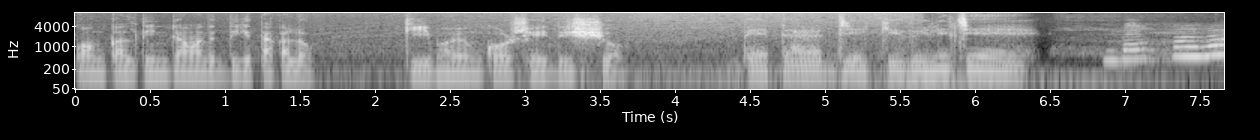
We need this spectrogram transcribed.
কঙ্কাল তিনটা আমাদের দিকে তাকালো। কি ভয়ঙ্কর সেই দৃশ্য। বেটারা ডেকে ফেলেছে। বেটারা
